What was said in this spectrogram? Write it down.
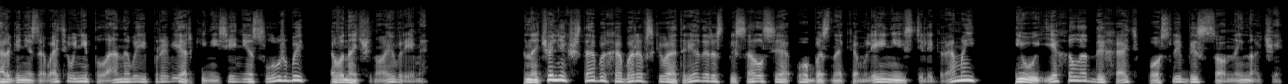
организовать внеплановые проверки несения службы в ночное время. Начальник штаба Хабаровского отряда расписался об ознакомлении с телеграммой и уехал отдыхать после бессонной ночи.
